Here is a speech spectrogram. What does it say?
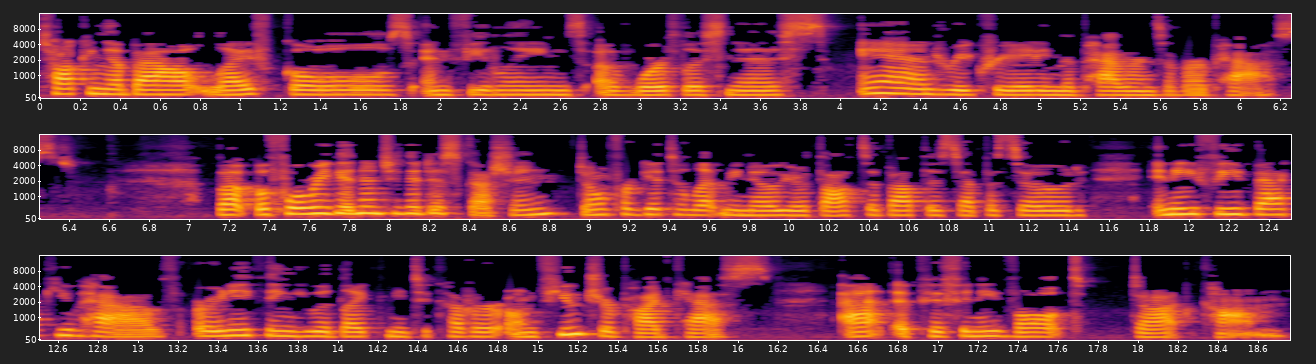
talking about life goals and feelings of worthlessness and recreating the patterns of our past. But before we get into the discussion, don't forget to let me know your thoughts about this episode, any feedback you have, or anything you would like me to cover on future podcasts at epiphanyvault.com.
